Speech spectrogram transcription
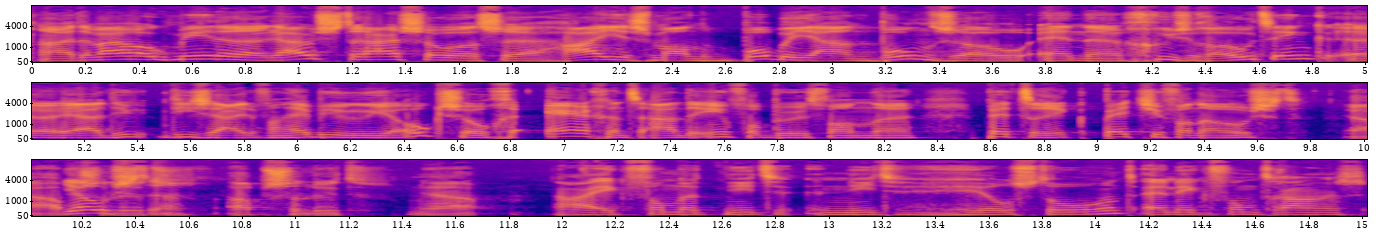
Nou, er waren ook meerdere luisteraars, zoals eh Haaiersman, Bobbejaan Bonzo en eh, Guus Rootink. Eh, ja, die, die zeiden van, hebben jullie je ook zo geërgerd aan de invalbeurt van eh, Patrick, Petje van Oost? Ja, absoluut. Joosten. Absoluut. Ja. Nou, ik vond het niet, niet heel storend. En ik vond trouwens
